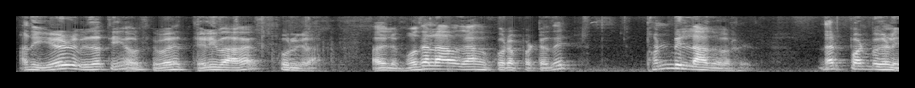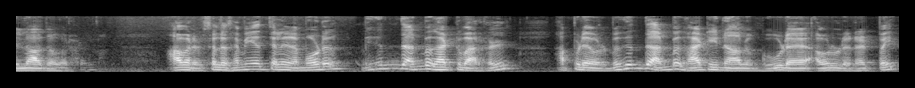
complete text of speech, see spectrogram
அந்த ஏழு விதத்தையும் அவர் மிக தெளிவாக கூறுகிறார். அதில் முதலாவதாக கூறப்பட்டது பண்பில்லாதவர்கள் நற்பண்புகள் இல்லாதவர்கள். அவர் சில சமயத்தில் நம்மோடு மிகுந்த அன்பு காட்டுவார்கள். அப்படி அவர்கள் மிகுந்த அன்பு காட்டினாலும் கூட அவருடைய நட்பை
